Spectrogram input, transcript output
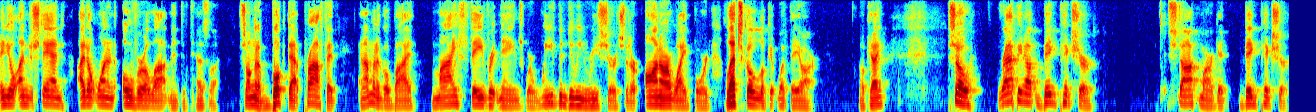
and you'll understand I don't want an over allotment to Tesla. So I'm going to book that profit and I'm going to go buy my favorite names where we've been doing research that are on our whiteboard. Let's go look at what they are. Okay. So, wrapping up big picture, stock market, big picture.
